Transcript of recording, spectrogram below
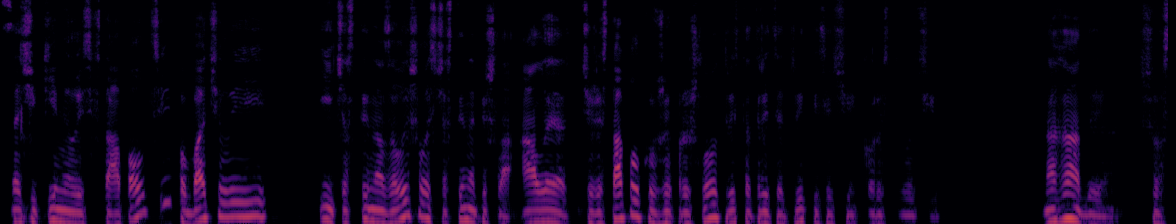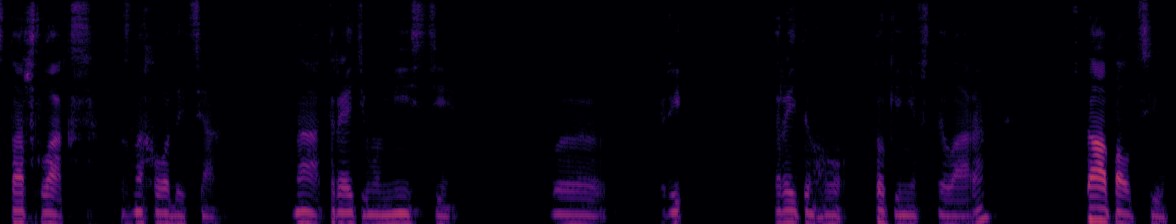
зачекінились в тапалці, побачили її, і частина залишилась, частина пішла. Але через тапалку вже пройшло 333 тисячі користувачів. Нагадую, що StarSlax знаходиться на третьому місці в рейтингу токенів Stellara. В тапалці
